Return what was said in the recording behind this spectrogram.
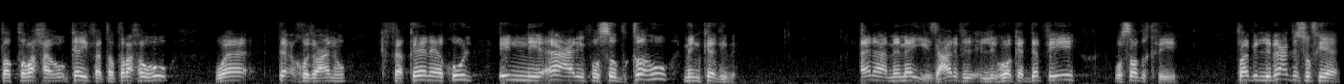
تطرحه كيف تطرحه وتأخذ عنه؟ فكان يقول إني أعرف صدقه من كذبه. أنا مميز عارف اللي هو كذاب في إيه؟ وصادق في إيه؟ طب اللي بعد سفيان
